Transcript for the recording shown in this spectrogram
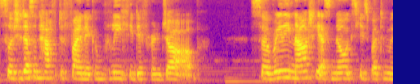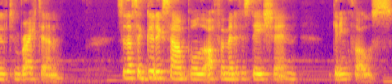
so she doesn't have to find a completely different job. So, really, now she has no excuse but to move to Brighton. So, that's a good example of a manifestation getting close.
